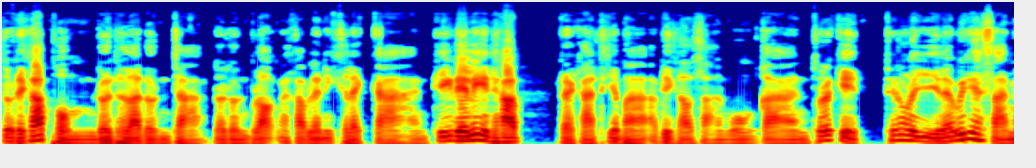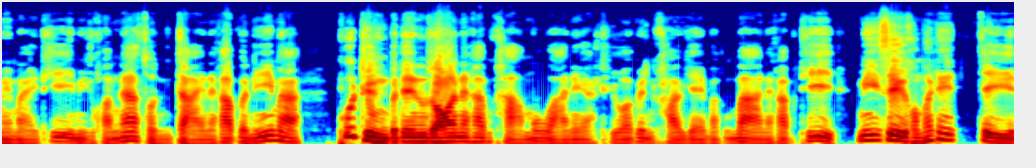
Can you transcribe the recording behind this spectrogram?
สวัสดีครับ ผมดนทลาดนจากดนบล็อกนะครับ และนี่คือรายการ Geek Daily นะครับ รายการที่จะมาอัปเดตข่าวสารวงการธุรกิจเทคโนโลยีและวิทยาศาสตร์ใหม่ๆ ที่มีความน่าสนใจนะครับ วันนี้มาพูดถึงประเด็นร้อนนะครับ ข่าวเมื่อวานเนี่ยถือว่าเป็นข่าวใหญ่มากๆนะครับ ที่มีสื่อของประเทศจีน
